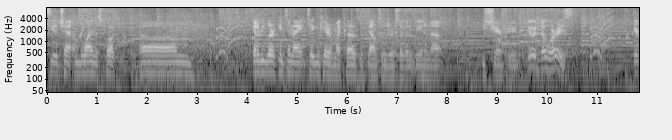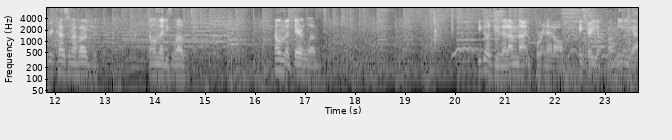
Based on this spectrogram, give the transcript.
See the chat. I'm blind as fuck. Um, gonna be lurking tonight, taking care of my cuz with Down syndrome, so gonna be in and out. He's cheering for you, dude. No worries. Give your cousin a hug. Tell him that he's loved. Tell him that they're loved. You go do that. I'm not important at all. Take care of your familia.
